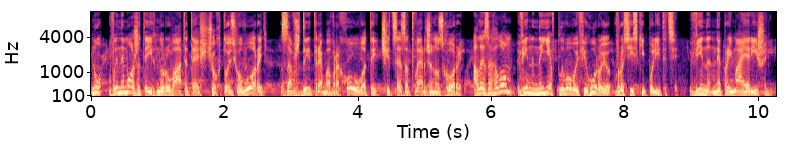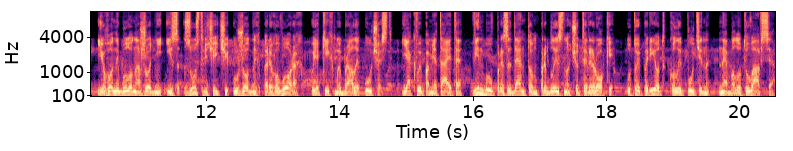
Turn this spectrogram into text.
Ну, ви не можете ігнорувати те, що хтось говорить. Завжди треба враховувати, чи це затверджено згори. Але загалом він не є впливовою фігурою в російській політиці. Він не приймає рішень. Його не було на жодній із зустрічей чи у жодних переговорах, у яких ми брали участь. Як ви пам'ятаєте, він був президентом приблизно 4 роки у той період, коли Путін не балотувався.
